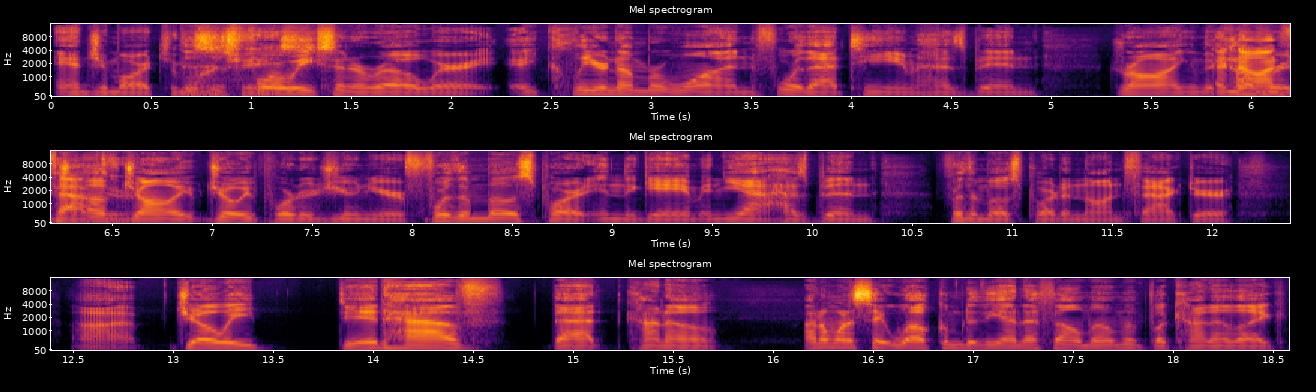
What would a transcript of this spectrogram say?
and Ja'Marr. This Ja'Marr is four weeks in a row where a, a clear number one for that team has been drawing the A coverage non-factor. of Joey, Joey Porter Jr. for the most part in the game, and yeah, has been for the most part a non-factor. Uh, Joey did have that kind of I don't want to say welcome to the NFL moment, but kind of like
